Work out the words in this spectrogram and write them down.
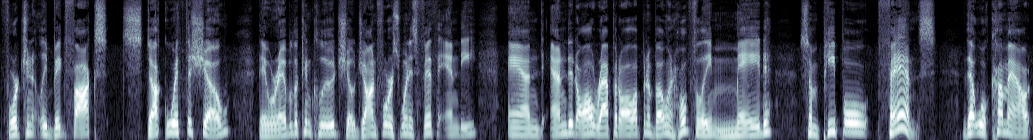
Fortunately, Big Fox stuck with the show. They were able to conclude, show John Force win his fifth Indy, and end it all, wrap it all up in a bow, and hopefully made some people fans that will come out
